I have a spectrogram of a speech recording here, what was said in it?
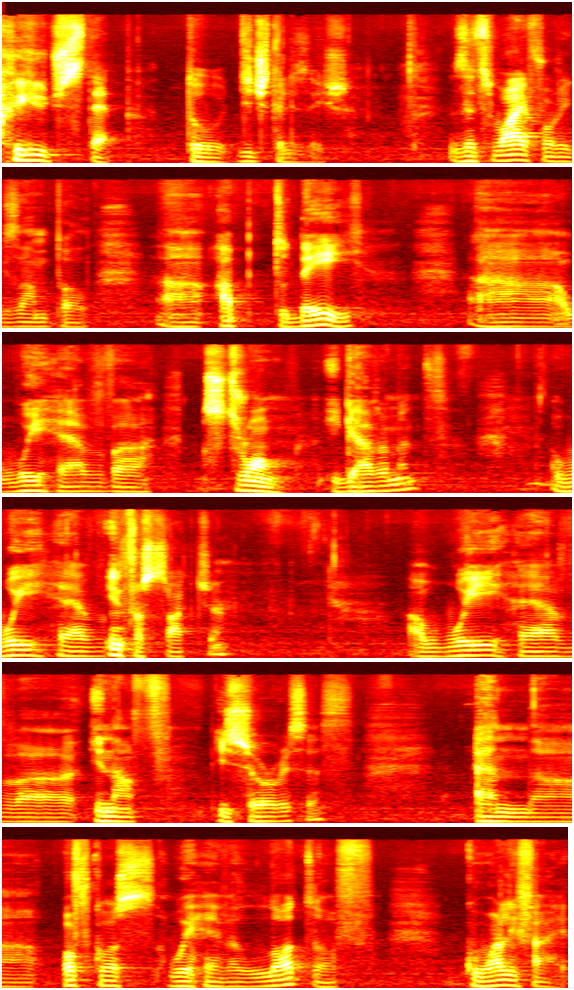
huge step to digitalization. That's why, for example, uh, up today, uh, we have a strong e-government, we have infrastructure, uh, we have uh, enough e-services, and uh, of course, we have a lot of qualified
